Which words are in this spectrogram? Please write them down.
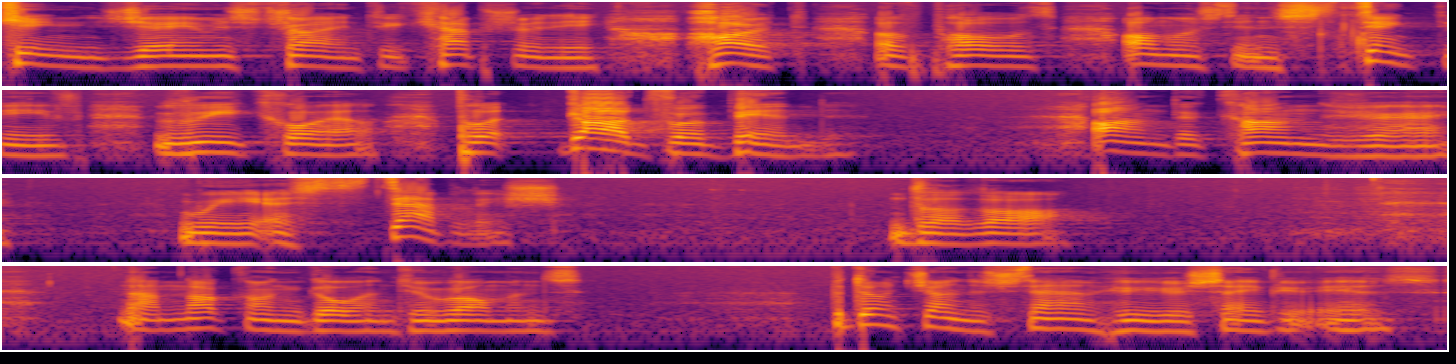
King James trying to capture the heart of Paul's almost instinctive recoil. Put God forbid On the contrary, we establish the law. Now, I'm not going to go into Romans, but don't you understand who your Savior is?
